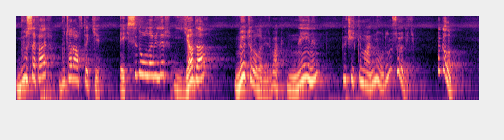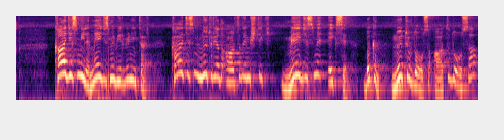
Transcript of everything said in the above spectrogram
bu sefer bu taraftaki eksi de olabilir ya da nötr olabilir. Bak N'nin 3 ihtimalinin olduğunu söyledik. Bakalım. K cismi ile M cismi birbirini iter. K cismi nötr ya da artı demiştik. M cismi eksi. Bakın nötr de olsa artı da olsa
